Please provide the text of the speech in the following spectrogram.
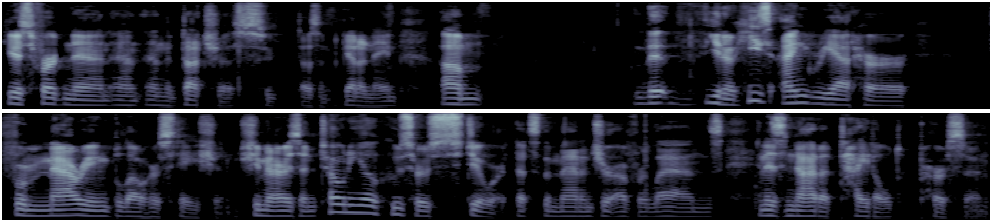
Here's Ferdinand and, and the Duchess, who doesn't get a name. Um, the you know he's angry at her for marrying below her station. She marries Antonio, who's her steward. That's the manager of her lands, and is not a titled person.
